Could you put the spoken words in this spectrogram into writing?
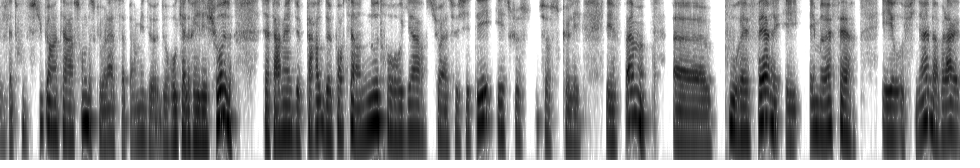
je la trouve super intéressante parce que voilà, ça permet de, recadrer les choses, ça permet de, porter un autre regard sur la société et sur, ce que les, les femmes euh, pourraient faire et, aimeraient faire. Et au final, bah voilà,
